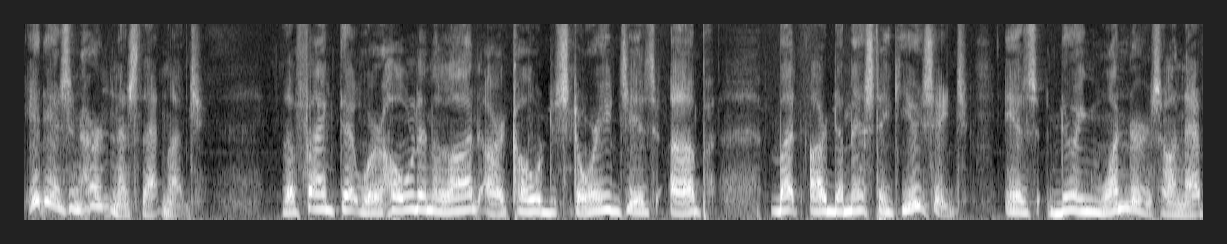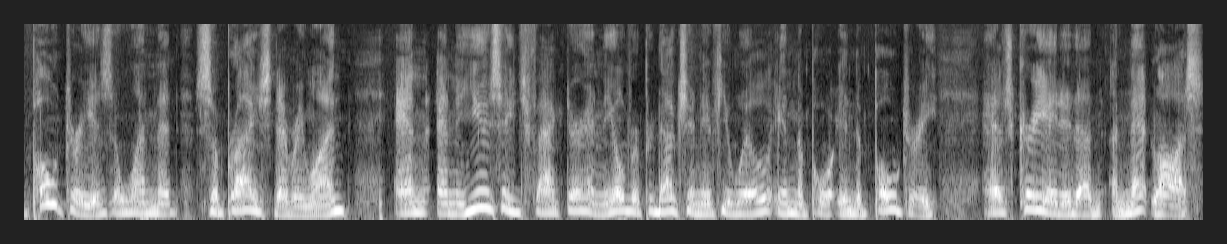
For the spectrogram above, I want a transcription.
it isn't hurting us that much. The fact that we're holding a lot, our cold storage is up, but our domestic usage is doing wonders on that. Poultry is the one that surprised everyone and and the usage factor and the overproduction, if you will, in the in the poultry, has created a, a net loss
